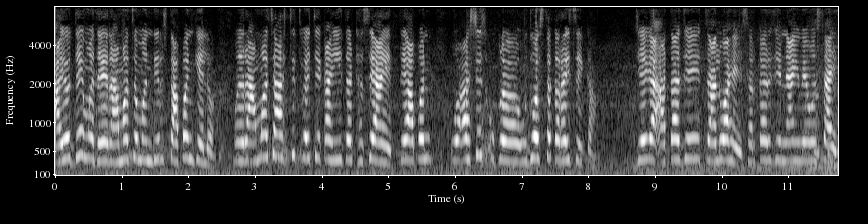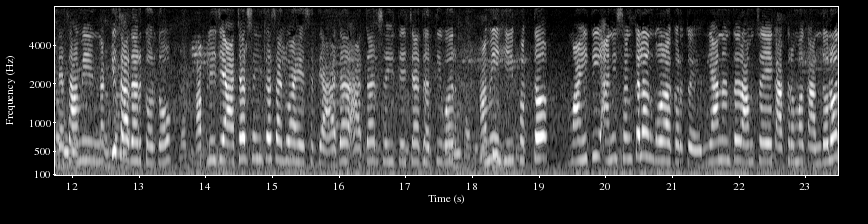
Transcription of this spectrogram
अयोध्येमध्ये रामाचं मंदिर स्थापन केलं. मग रामाच्या अस्तित्वाचे काही इथं ठसे आहेत ते आपण व- असेच उप उद्ध्वस्त करायचे का? जे आता जे चालू आहे सरकार जे न्याय व्यवस्था आहे त्याचा आम्ही नक्कीच आधार करतो. आपली जी आचारसंहिता चालू आहे सध्या आधार आचारसंहितेच्या धर्तीवर आम्ही ही फक्त माहिती आणि संकलन गोळा करतोय. यानंतर आमचं एक आक्रमक आंदोलन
